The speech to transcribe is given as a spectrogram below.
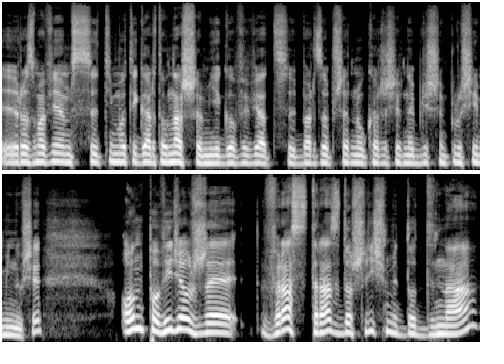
y, rozmawiałem z Timothy Gartonaszem, jego wywiad bardzo obszerny ukaże się w najbliższym plusie minusie. On powiedział, że wraz z doszliśmy do dna,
